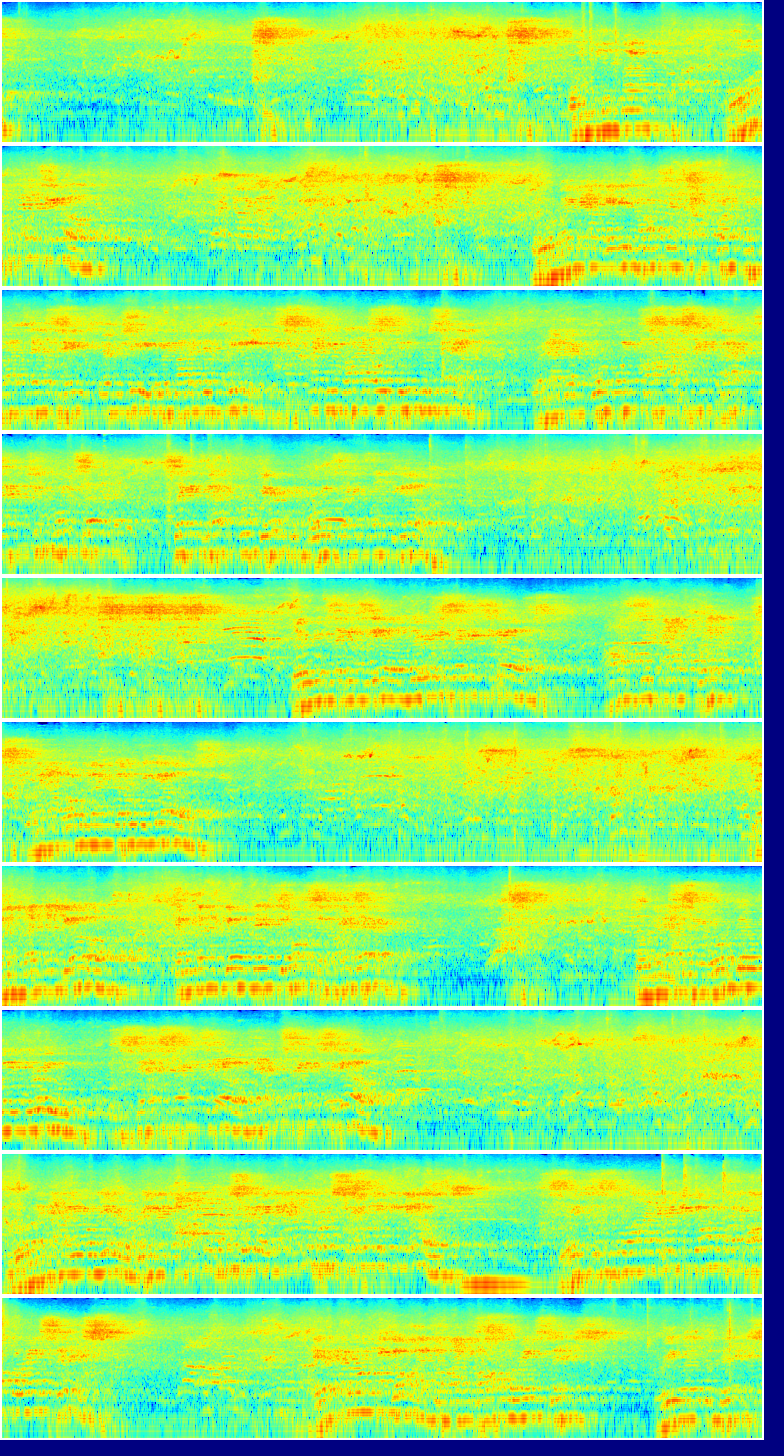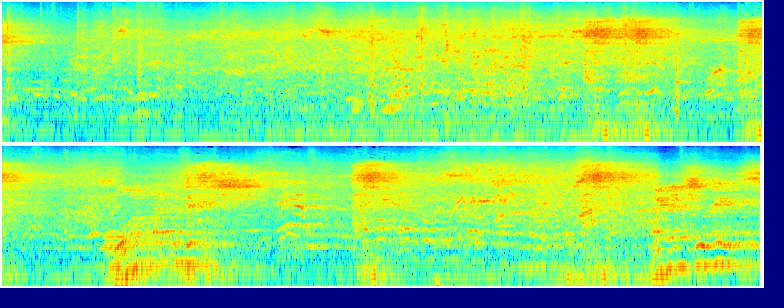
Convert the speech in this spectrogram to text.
One minute left. One minute to go. So right now it is Austin out front, 25 cents, Page, 13, 25 15, 95 percent. Right now they're 4.5 seconds back, Sam 2.7 seconds back for Garrett, 40 seconds left. to go. Thirty seconds to go, thirty seconds to go. Austin out front. Right over that goal he goes. Kevin letting it go. Kevin letting it go, Dave Golson right there. So right now they work their way through. With 10 seconds to go, 10 seconds to go. Right now you're here, bring it on the front straightaway, down the front straightaway he goes. Races to the line, there he going, like call the race finished. There everyone be going until I call the race finished. Three left to finish. One left to right, that's your race.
